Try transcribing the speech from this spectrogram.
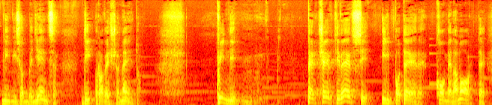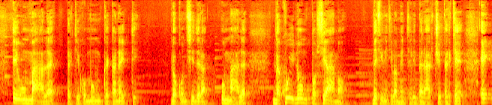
di disobbedienza, di rovesciamento. Quindi, per certi versi, il potere, come la morte, è un male, perché comunque Canetti lo considera un male, da cui non possiamo definitivamente liberarci, perché è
